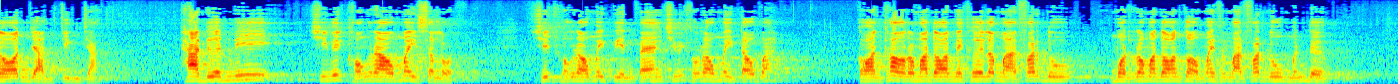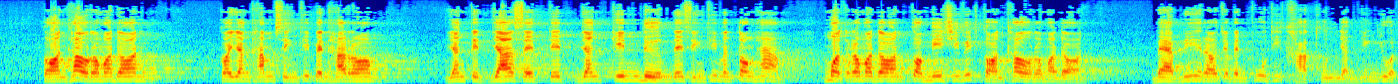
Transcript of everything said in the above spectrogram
ฎอนอย่างจริงจังถ้าเดือนนี้ชีวิตของเราไม่สลด ชีวิตของเราไม่เปลี่ยนแปลง ชีวิตของเราไม่เตาบะห์ ก่อนเข้ารอมฎอนไม่เคยละหมาดฟัดดู หมดรอมฎอนก็ไม่สมาดฟัดดูเหมือนเดิม ก่อนเข้ารอมฎอนก็ยังทำสิ่งที่เป็นฮารอม ยังติดยาเสพติดยังกินดื่มในสิ่งที่มันต้องห้าม หมดรอมฎอนก็มีชีวิตก่อนเข้ารอมฎอนแบบนี้เราจะเป็นผู้ที่ขาดทุนอย่างยิ่งยวด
